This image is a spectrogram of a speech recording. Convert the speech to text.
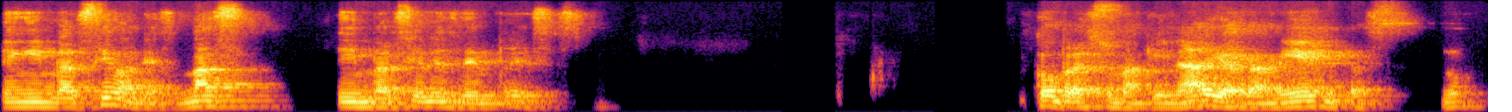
En inversiones, más inversiones de empresas compra su maquinaria, herramientas, ¿no?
